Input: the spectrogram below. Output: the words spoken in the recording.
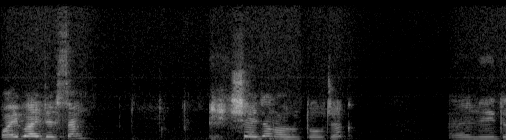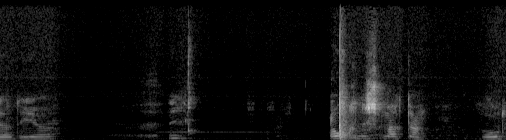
Bay bay desem şeyden alıntı olacak. Ee, neydi adı ya? Hı. O konuşmaktan. Ne oldu?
